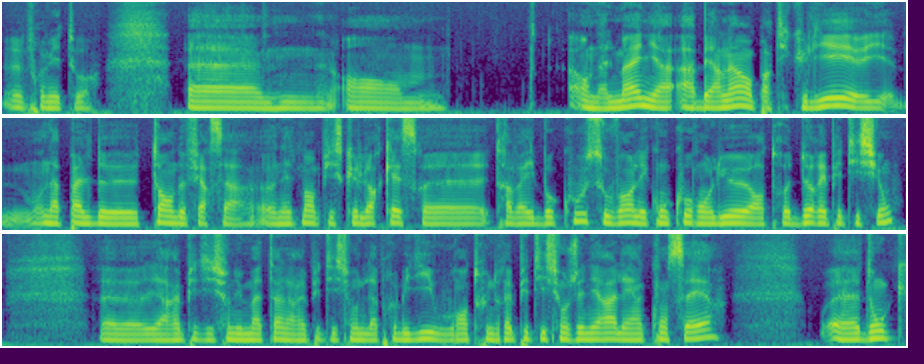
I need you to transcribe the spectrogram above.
le premier tour. en, en Allemagne, à, Berlin en particulier, on n'a pas le temps de faire ça, honnêtement, puisque l'orchestre travaille beaucoup. Souvent, les concours ont lieu entre deux répétitions. Euh, la répétition du matin, la répétition de l'après-midi, ou entre une répétition générale et un concert. Euh, donc,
